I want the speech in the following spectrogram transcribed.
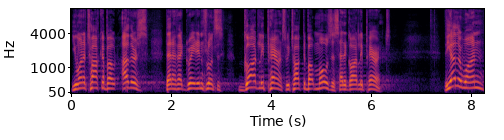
You want to talk about others that have had great influences, godly parents. We talked about Moses had a godly parent. The other one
